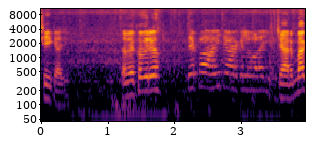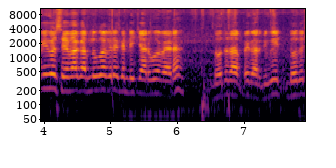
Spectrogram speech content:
ਠੀਕ ਆ ਜੀ। ਤਾਂ ਵੇਖੋ ਵੀਰੇ। ਤੇ ਭਾਅ ਵੀ 4 ਕਿਲੋ ਵਾਲਾ ਹੀ ਹੈ ਚਾਰ। ਬਾਕੀ ਕੋਈ ਸੇਵਾ ਕਰ ਲੂਗਾ ਵੀਰੇ ਗੱਡੀ ਚਾਰੂਗਾ ਵੈੜ ਦੁੱਧ ਦਾ ਆਪੇ ਕਰ ਜੂਗੀ। ਦੁੱਧ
